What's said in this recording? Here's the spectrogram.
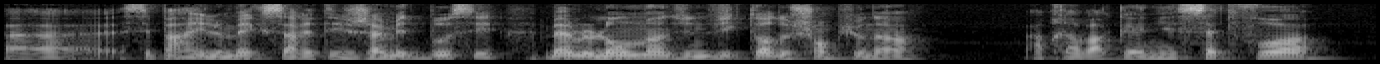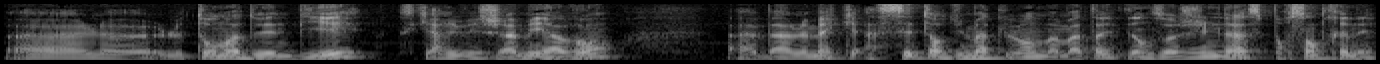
Euh, c'est pareil, le mec s'arrêtait jamais de bosser. Même le lendemain d'une victoire de championnat, après avoir gagné 7 fois euh, le, tournoi de NBA, ce qui arrivait jamais avant, euh, le mec à 7h du mat le lendemain matin, il était dans un gymnase pour s'entraîner.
